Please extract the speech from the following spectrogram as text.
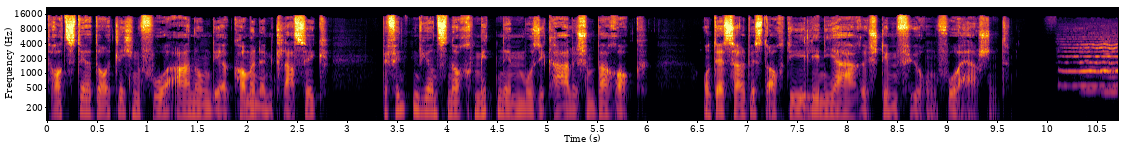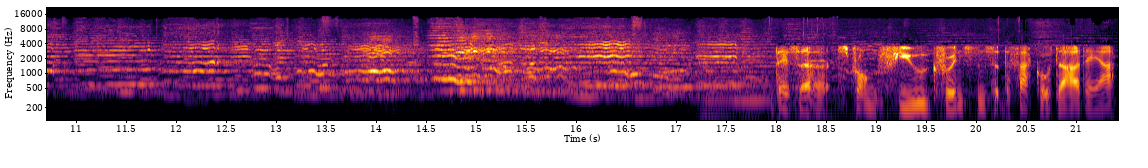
Trotz der deutlichen Vorahnung der kommenden Klassik befinden wir uns noch mitten im musikalischen Barock, und deshalb ist auch die lineare Stimmführung vorherrschend. There's a strong fugue, for instance, at the Facultà Ardeat,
